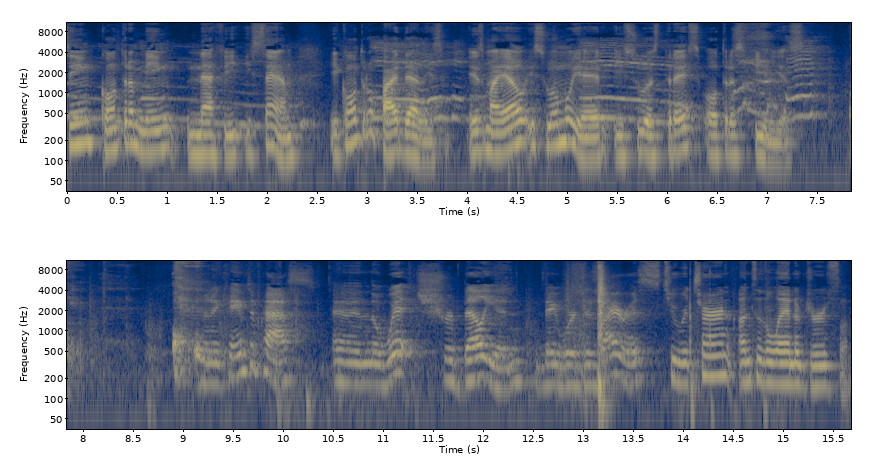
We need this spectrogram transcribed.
sim, contra mim, Nefi e Sam, e contra o pai deles, Ismael e sua mulher e suas três outras filhas. And it came to pass in the which rebellion they were desirous to return unto the land of Jerusalem.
